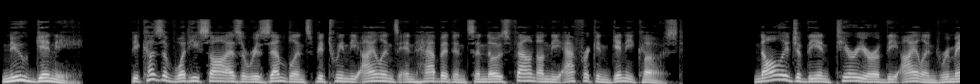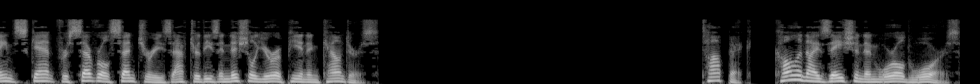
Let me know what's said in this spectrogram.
New Guinea, because of what he saw as a resemblance between the island's inhabitants and those found on the African Guinea coast. Knowledge of the interior of the island remained scant for several centuries after these initial European encounters. Colonization and World Wars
